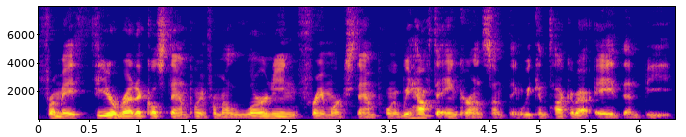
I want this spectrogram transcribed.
from a theoretical standpoint, from a learning framework standpoint, we have to anchor on something. We can talk about A, then B.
